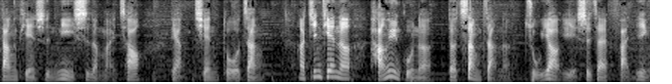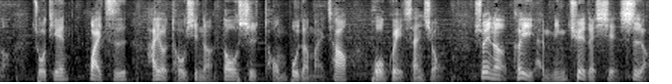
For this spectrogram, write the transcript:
当天是逆势的买超两千多张。那今天呢，航运股呢的上涨呢，主要也是在反映哦，昨天外资还有投信呢，都是同步的买超货柜三雄，所以呢，可以很明确的显示哦，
